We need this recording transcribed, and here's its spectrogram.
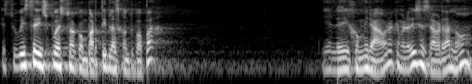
estuviste dispuesto a compartirlas con tu papá. Y él le dijo, mira, ahora que me lo dices, la verdad no.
